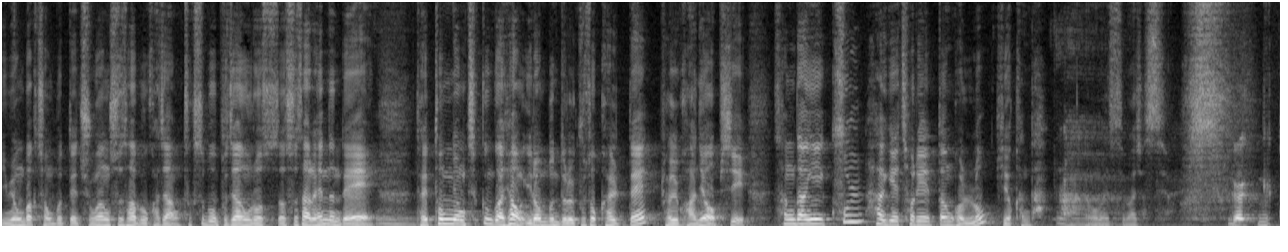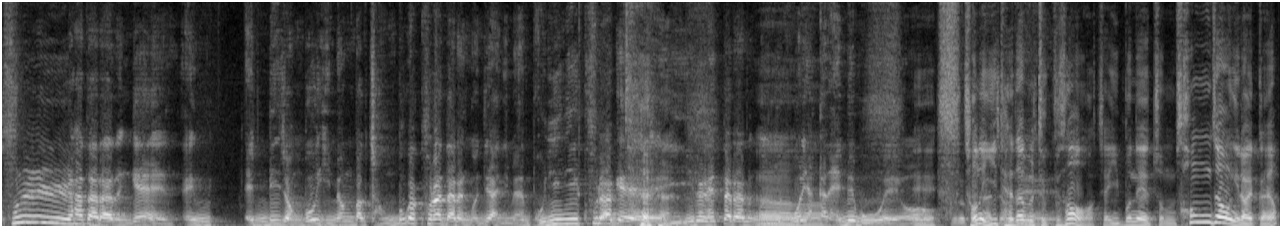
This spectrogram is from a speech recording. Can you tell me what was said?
이명박 정부 때 중앙수사부 과장, 특수부 부장으로서 수사를 했는데 대통령 측근과 형 이런 분들을 구속할 때 별 관여 없이 상당히 쿨하게 처리했던 걸로 기억한다. 아. 라고 말씀하셨어요. 그러니까 이 쿨하다라는 게 M, MB 정부, 이명박 정부가 쿨하다는 건지 아니면 본인이 쿨하게 일을 했다라는 건지 그건 약간 애매모호해요. 예, 그렇긴 저는 이 하죠. 대답을 예. 듣고서 제가 이번에 좀 성정이랄까요?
